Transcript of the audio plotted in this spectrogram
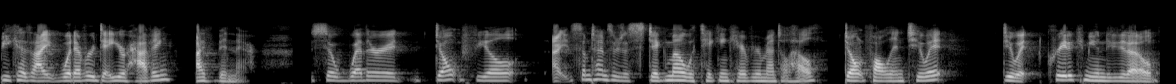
Because I whatever day you're having, I've been there. So whether it don't feel I, sometimes there's a stigma with taking care of your mental health. Don't fall into it. Do it. Create a community that'll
